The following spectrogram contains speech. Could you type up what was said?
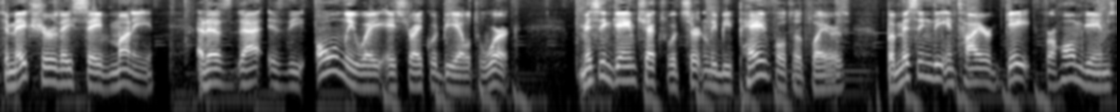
to make sure they save money, and as that is the only way a strike would be able to work. Missing game checks would certainly be painful to the players, but missing the entire gate for home games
